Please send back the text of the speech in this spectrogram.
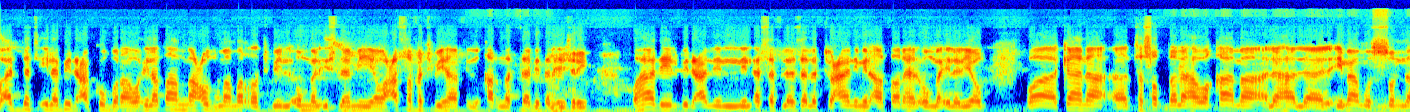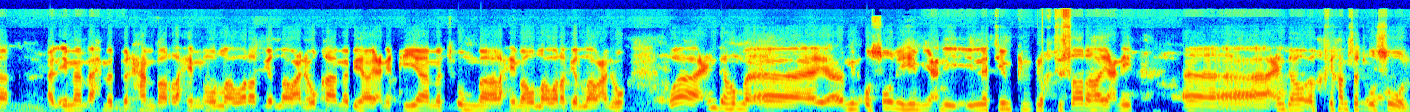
وأدت إلى بدعة كبرى وإلى طامة عظمى مرت بالأمة الإسلامية وعصفت بها في القرن الثالث الهجري. وهذه البدعة لل- للأسف لا زالت تعاني من آثارها الأمة إلى اليوم. وكان آه، تصدى لها وقام لها ال- الإمام السنة الإمام أحمد بن حنبل رحمه الله ورضي الله عنه قام بها يعني قيامة أمة رحمه الله ورضي الله عنه. وعندهم آه، من أصولهم يعني التي يمكن اختصارها يعني آه، عندهم في خمسة أصول.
